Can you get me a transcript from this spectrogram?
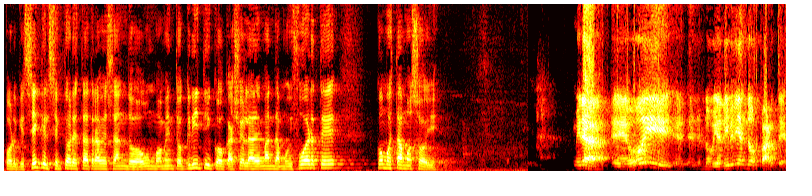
porque sé que el sector está atravesando un momento crítico, cayó la demanda muy fuerte. ¿Cómo estamos hoy? Mira, eh, hoy eh, lo voy a dividir en dos partes.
